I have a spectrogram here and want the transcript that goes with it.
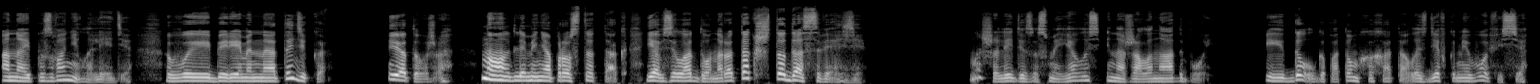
Она и позвонила леди. «Вы беременны от Эдика?» «Я тоже. Но он для меня просто так. Я взяла донора, так что до связи». Наша леди засмеялась и нажала на отбой. И долго потом хохотала с девками в офисе.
